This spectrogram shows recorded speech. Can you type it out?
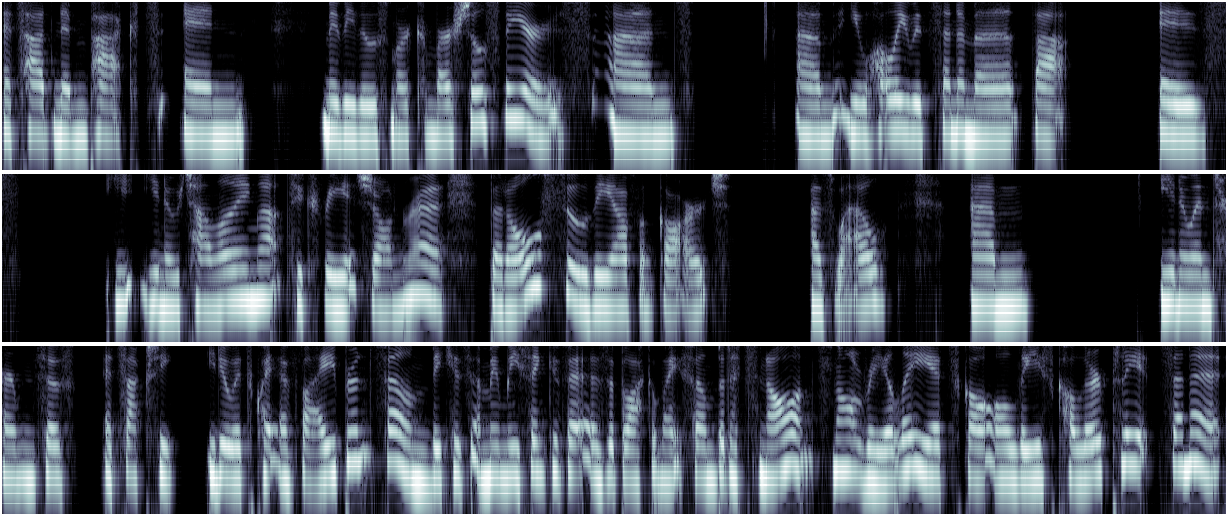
it's had an impact in maybe those more commercial spheres and um, you know, Hollywood cinema that is you, you know channeling that to create genre, but also the avant-garde as well. Um, you know, in terms of it's actually you know, it's quite a vibrant film because I mean, we think of it as a black and white film, but it's not. It's not really. It's got all these color plates in it,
